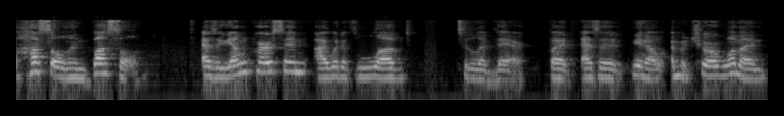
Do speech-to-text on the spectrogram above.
hustle and bustle. As a young person, I would have loved to live there but as a you know a mature woman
